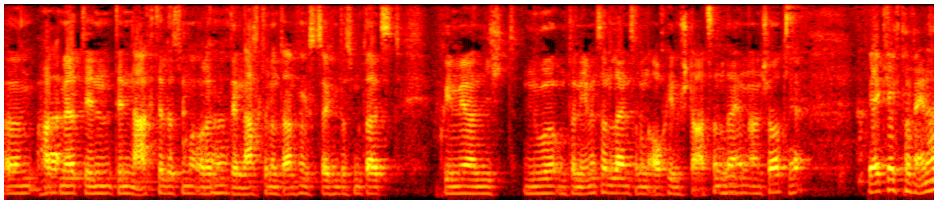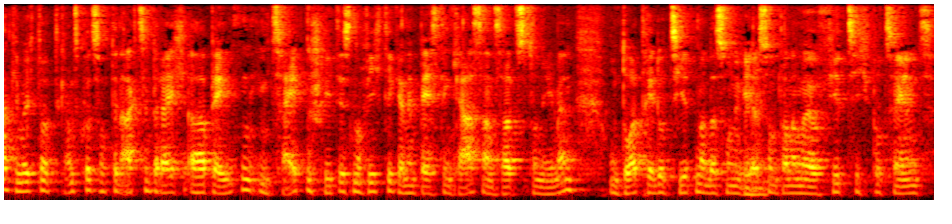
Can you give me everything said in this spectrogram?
ähm, hat ah. man den, den Nachteil, dass man, oder ah. den Nachteil unter Anführungszeichen, dass man da jetzt primär nicht nur Unternehmensanleihen, sondern auch eben Staatsanleihen mhm. anschaut. Ja. Wer gleich darauf einhakt, ich möchte ganz kurz noch den Aktienbereich äh, beenden. Im zweiten Schritt ist noch wichtig, einen Best-in-Class-Ansatz zu nehmen. Und dort reduziert man das Universum mhm. dann einmal auf 40 Prozent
